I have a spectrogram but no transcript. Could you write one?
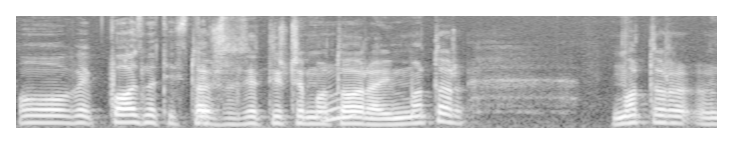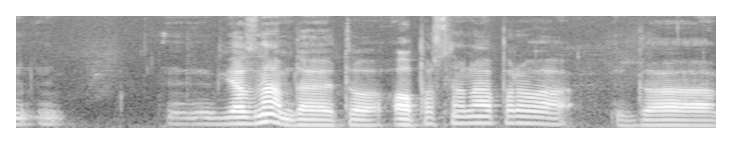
ove, poznati ste. To što se tiče motora. I motor, motor ja znam da je to opasna naprava, da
